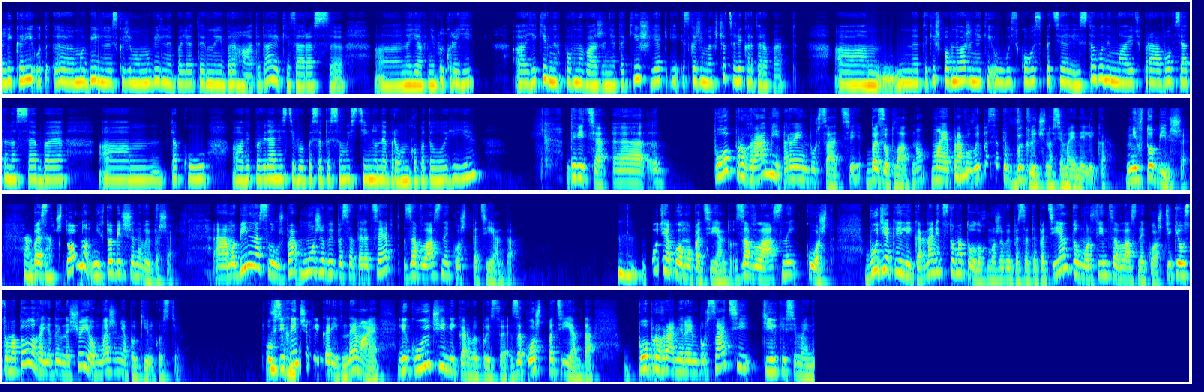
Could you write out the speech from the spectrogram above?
лікарі от, е, мобільної, скажімо, мобільної паліативної бригади, да, які зараз е, наявні в Україні, які в них повноваження, такі ж, як і, скажімо, якщо це лікар-терапевт, такі ж повноваження, як і у вузького спеціаліста, вони мають право взяти на себе таку відповідальність і виписати самостійно не при онкопатології. Дивіться, е, по програмі реімбурсації безоплатно має право виписати виключно сімейний лікар. Ніхто більше. Так, так. Безкоштовно ніхто більше не випише. Е, Мобільна служба може виписати рецепт за власний кошт пацієнта. Мгм. Будь-якому пацієнту за власний кошт. Будь-який лікар, навіть стоматолог може виписати пацієнту морфін за власний кошт. Тільки у стоматолога єдине, що є обмеження по кількості. У всіх інших лікарів немає. Лікуючий лікар виписує за кошт пацієнта. По програмі реімбурсації тільки сімейний.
